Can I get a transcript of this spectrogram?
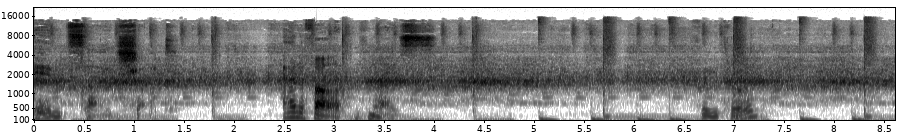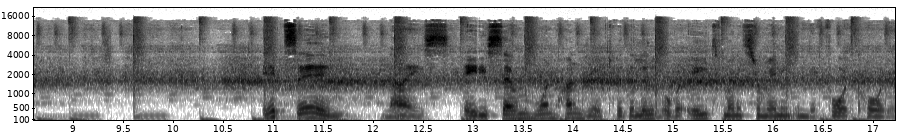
Inside shot. And a foul. Nice. Free throw. It's in. Nice. 87 100 with a little over 8 minutes remaining in the fourth quarter.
